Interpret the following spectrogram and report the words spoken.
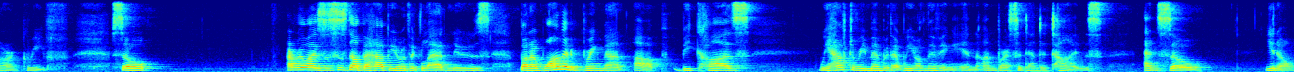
our grief. So I realize this is not the happy or the glad news, but I wanted to bring that up because we have to remember that we are living in unprecedented times. And so, you know,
